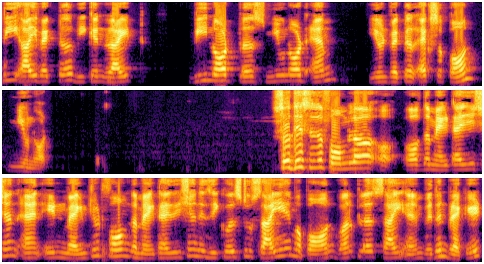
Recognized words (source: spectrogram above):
bi vector, we can write b naught plus mu naught m unit vector x upon mu naught. So this is a formula of the magnetization and in magnitude form the magnetization is equals to psi m upon 1 plus psi m within bracket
